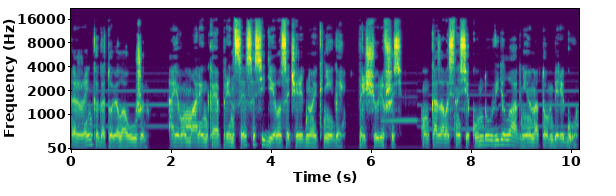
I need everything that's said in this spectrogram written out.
Женька готовила ужин, а его маленькая принцесса сидела с очередной книгой. Прищурившись, он, казалось, на секунду увидел Агнию на том берегу.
